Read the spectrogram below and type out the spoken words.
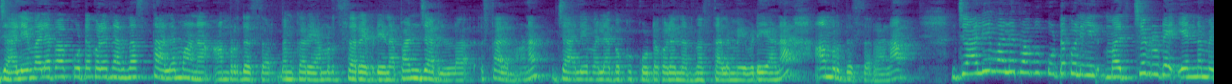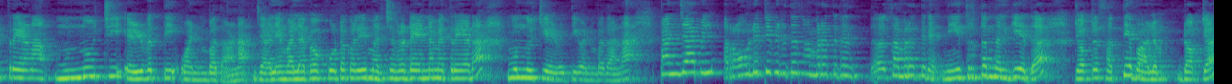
ജാലിയൻ ബാഗ് കൂട്ടക്കൊല നടന്ന സ്ഥലമാണ് അമൃതസർ. നമുക്കറിയാം അമൃതസർ എവിടെയാണ്? പഞ്ചാബിലുള്ള സ്ഥലമാണ്. ജാലിയൻ ബാഗ് കൂട്ടക്കൊല നടന്ന സ്ഥലം എവിടെയാണ്? അമൃതസർ ആണ് ജാലിയൻ ബാഗ് കൂട്ടക്കൊലയിൽ മരിച്ചവരുടെ എണ്ണം എത്രയാണ്? മുന്നൂറ്റി എഴുപത്തി ഒൻപതാണ്. ജാലിയൻ വാലാബാഗ് കൂട്ടക്കൊലയിൽ മരിച്ചവരുടെ എണ്ണം എത്രയാണ്? മുന്നൂറ്റി എഴുപത്തി ഒൻപതാണ് പഞ്ചാബിൽ റൗലറ്റ് വിരുദ്ധ സമരത്തിന് സമരത്തിന് നേതൃത്വം നൽകിയത് ഡോക്ടർ സത്യപാലും ഡോക്ടർ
